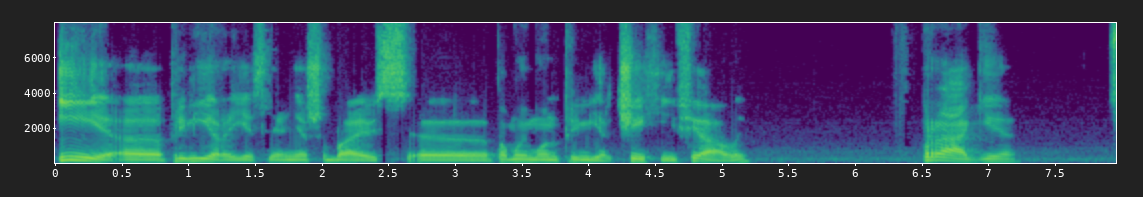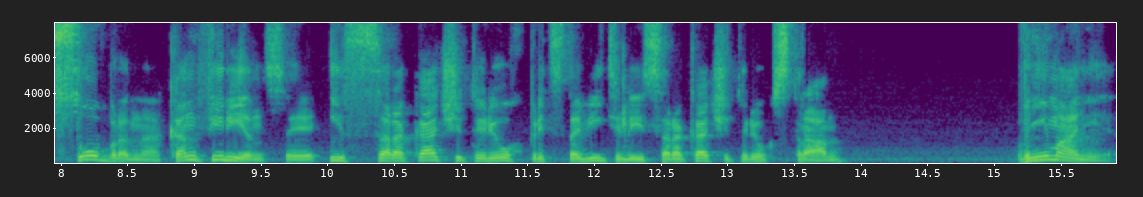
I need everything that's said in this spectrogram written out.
и э, премьера, если я не ошибаюсь, э, по-моему, он премьер Чехии Фиалы, в Праге собрана конференция из 44 представителей 44 стран. Внимание!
